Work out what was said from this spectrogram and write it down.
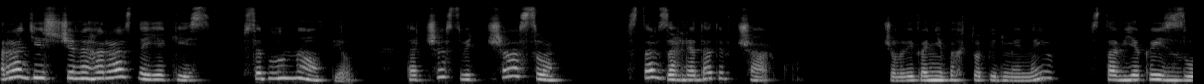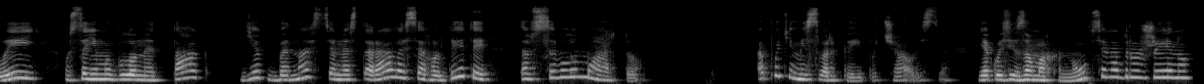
Радість чи негаразди якісь, все було навпіл, та час від часу став заглядати в чарку. Чоловіка ніби хто підмінив, став якийсь злий, усе йому було не так, як би Настя не старалася годити, та все було марто. А потім і сварки почалися. Якось і замахнувся на дружину,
